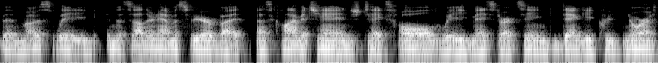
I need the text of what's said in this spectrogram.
been mostly in the southern hemisphere, but as climate change takes hold, we may start seeing dengue creep north.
